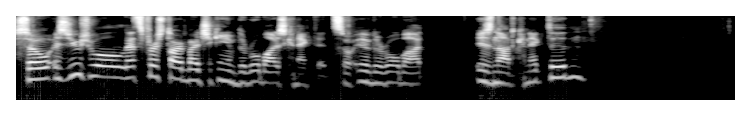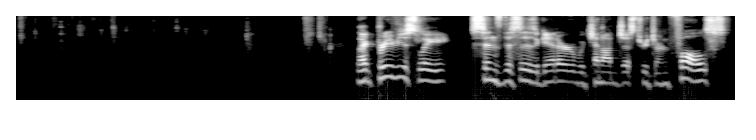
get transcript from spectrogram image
So as usual, let's first start by checking if the robot is connected. So if the robot is not connected, like previously, since this is a getter, we cannot just return false,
